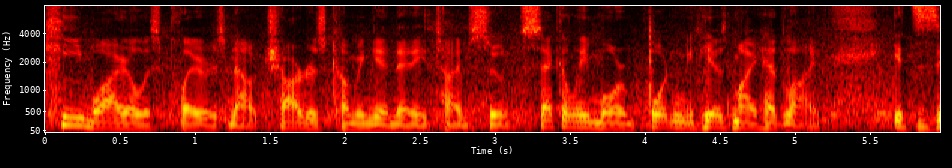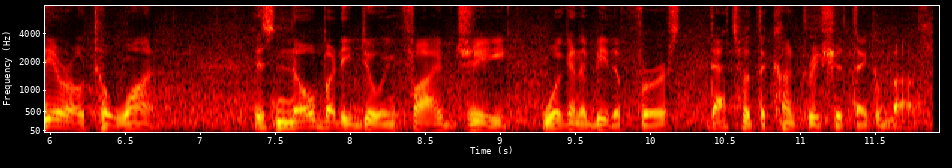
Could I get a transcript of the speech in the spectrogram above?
key wireless players now. Charter's coming in anytime soon. Secondly, more important, here's my headline. It's zero to one. There's nobody doing 5G. We're going to be the first. That's what the country should think about.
